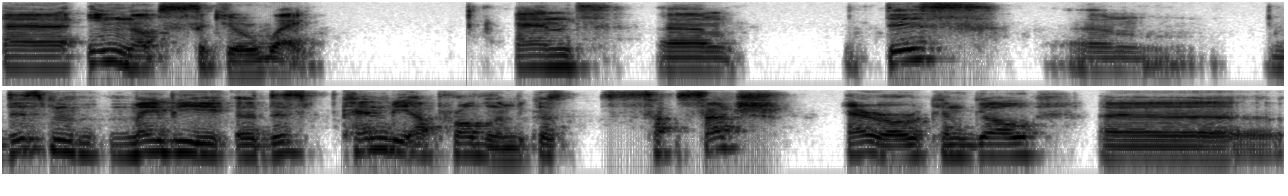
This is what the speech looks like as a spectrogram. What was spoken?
uh, in not secure way. And um, this um, this maybe uh, this can be a problem because su such error can go uh,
